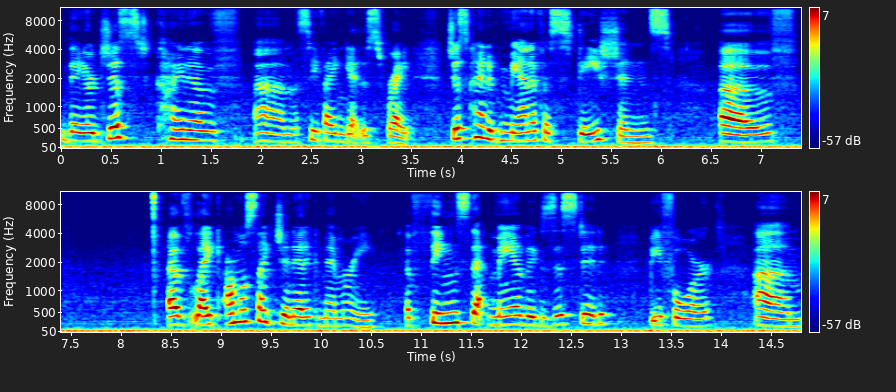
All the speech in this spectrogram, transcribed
they are just kind of um, let's see if I can get this right, just kind of manifestations of of like almost like genetic memory of things that may have existed before um,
